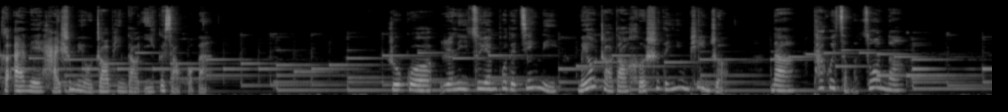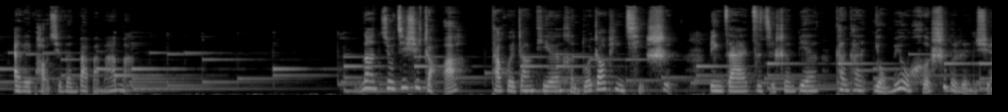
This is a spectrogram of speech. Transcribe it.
可艾薇还是没有招聘到一个小伙伴。如果人力资源部的经理没有找到合适的应聘者，那他会怎么做呢？艾薇跑去问爸爸妈妈。那就继续找啊！他会张贴很多招聘启事，并在自己身边看看有没有合适的人选。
